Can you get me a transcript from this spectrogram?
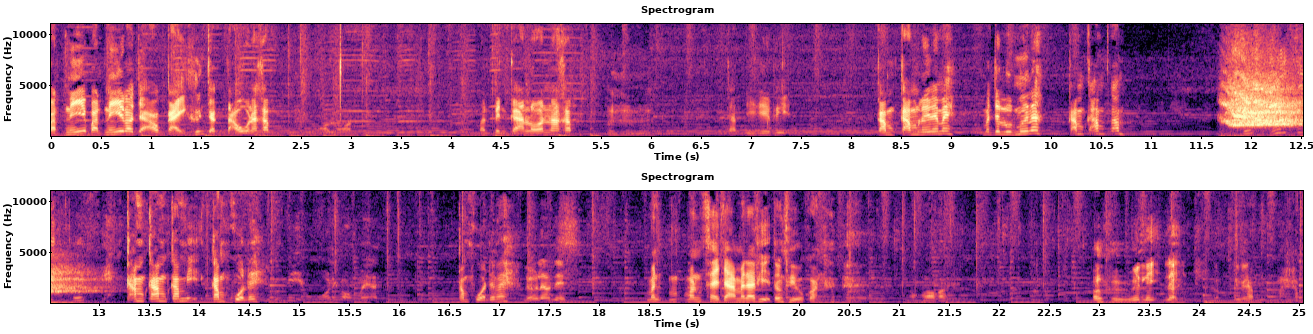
บัดนี้บัดนี้เราจะเอาไก่ขึ้นจากเตานะครับ มันเป็นการร้อนนะครับอื้อหือจับดีๆพี่กำกำเลยได้ไหม มันจะหลุดมือนะกำกำกำกำกำกำนี่กำขวดเลยนี่โอ้โหนี่ออกไหมอะกำขวดได้ไหมเร็วแล้วนี่มันมันใส่จานไม่ได้พี่ต้องถือก่อนออกห้อก่อนเออหือเละเละครับมาครับ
